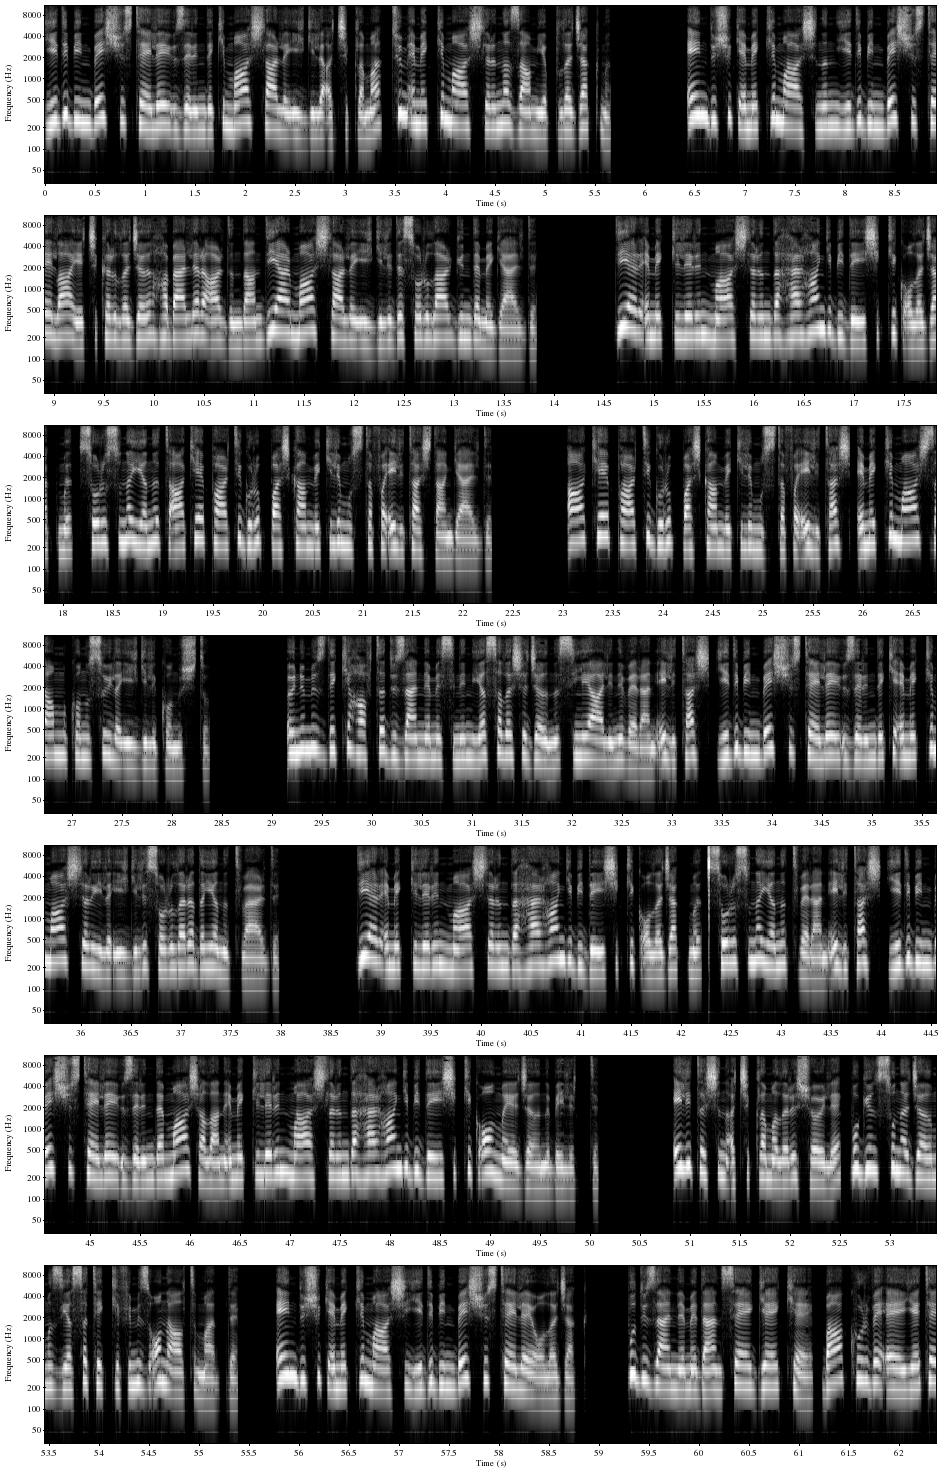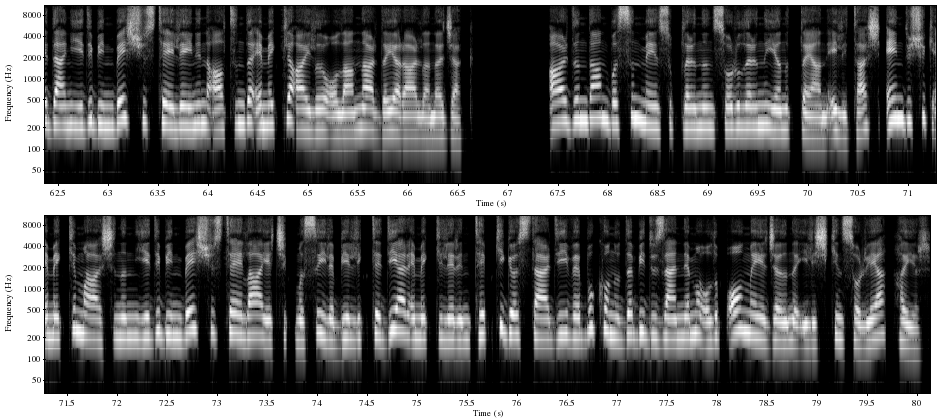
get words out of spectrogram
7500 TL üzerindeki maaşlarla ilgili açıklama, tüm emekli maaşlarına zam yapılacak mı? En düşük emekli maaşının 7500 TL'ye çıkarılacağı haberler ardından diğer maaşlarla ilgili de sorular gündeme geldi. Diğer emeklilerin maaşlarında herhangi bir değişiklik olacak mı sorusuna yanıt AK Parti Grup Başkan Vekili Mustafa Elitaş'tan geldi. AK Parti Grup Başkan Vekili Mustafa Elitaş, emekli maaş zammı konusuyla ilgili konuştu. Önümüzdeki hafta düzenlemesinin yasalaşacağını sinyalini veren Elitaş, 7500 TL üzerindeki emekli maaşlarıyla ilgili sorulara da yanıt verdi. Diğer emeklilerin maaşlarında herhangi bir değişiklik olacak mı sorusuna yanıt veren Elitaş, 7500 TL üzerinde maaş alan emeklilerin maaşlarında herhangi bir değişiklik olmayacağını belirtti. Elitaş'ın açıklamaları şöyle, bugün sunacağımız yasa teklifimiz 16 madde. En düşük emekli maaşı 7500 TL olacak. Bu düzenlemeden SGK, Bağkur ve EYT'den 7500 TL'nin altında emekli aylığı olanlar da yararlanacak. Ardından basın mensuplarının sorularını yanıtlayan Elitaş, en düşük emekli maaşının 7500 TL'ye çıkmasıyla birlikte diğer emeklilerin tepki gösterdiği ve bu konuda bir düzenleme olup olmayacağına ilişkin soruya, hayır.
